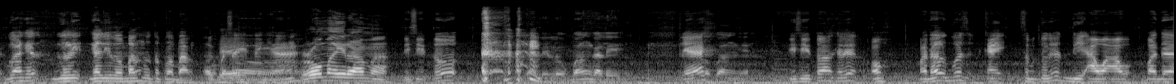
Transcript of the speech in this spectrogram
gue akhirnya gali, gali lubang tutup lubang Oke. bahasa intinya Roma Irama. di situ Gali lubang, gali ya lubang ya. di situ akhirnya oh padahal gue kayak sebetulnya di awal-awal pada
